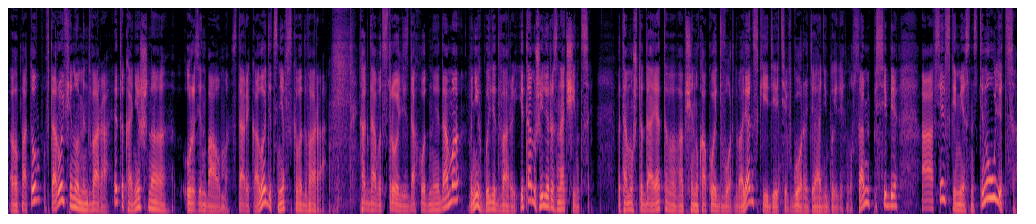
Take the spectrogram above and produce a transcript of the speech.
А потом второй феномен двора – это, конечно, у Розенбаума, старый колодец Невского двора. Когда вот строились доходные дома, в них были дворы, и там жили разночинцы – потому что до этого вообще, ну какой двор? Дворянские дети в городе они были, ну сами по себе, а в сельской местности, ну улица,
